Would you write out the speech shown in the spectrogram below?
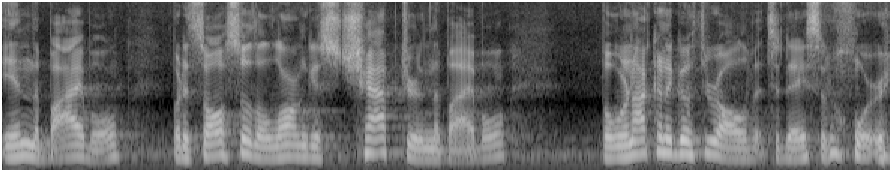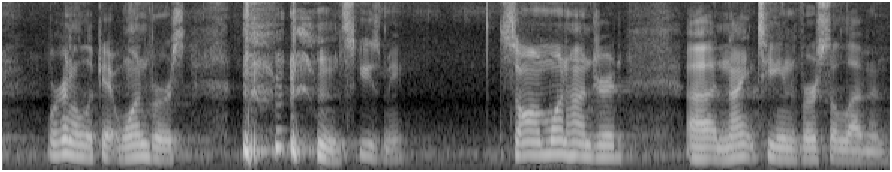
in the Bible, but it's also the longest chapter in the Bible. But we're not going to go through all of it today, so don't worry. We're going to look at one verse. Excuse me. Psalm 119, uh, verse 11.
